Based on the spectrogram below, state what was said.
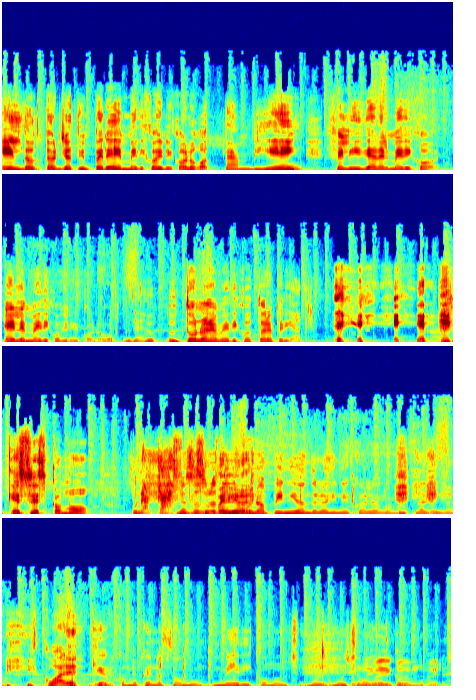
El doctor Jotin Pérez es médico ginecólogo también. Feliz día del médico. Él es médico ginecólogo. Tú, tú no eres médico, tú eres pediatra. que eso es como una casta Nosotros superior. tenemos una opinión de los ginecólogos, la digo, ¿Cuál? que como que no somos médicos mucho, muy, mucho Somos médicos. médicos de mujeres.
